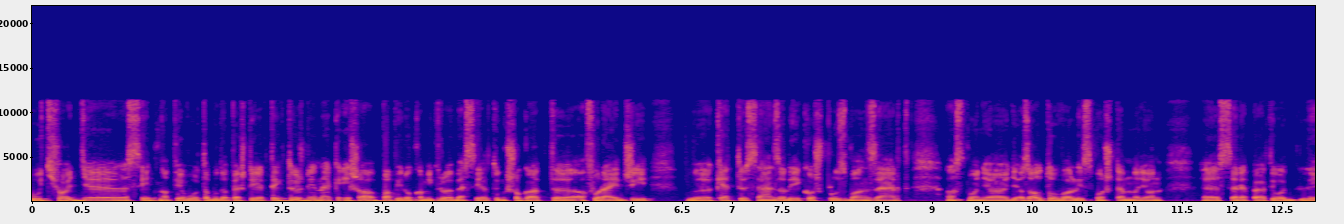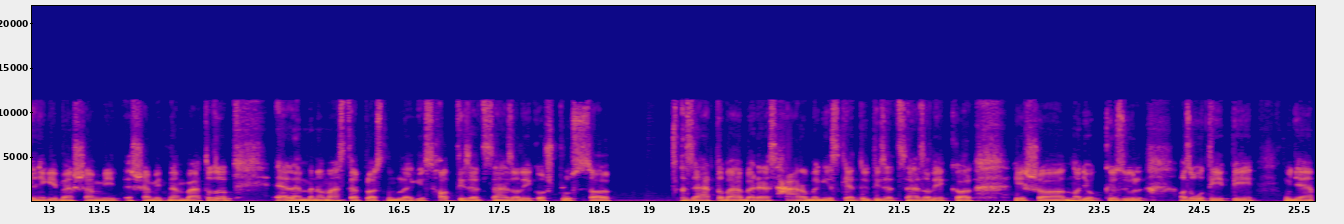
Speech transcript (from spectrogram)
Úgyhogy eh, szép napja volt a Budapest értéktősdének, és a papírok, amikről beszéltünk sokat, eh, a 4 2%-os pluszban zárt, azt mondja, hogy az autóval most nem nagyon szerepelt jól, lényegében semmi, semmit nem változott. Ellenben a Masterplus 0,6%-os plusszal zárt a Waberers 3,2%-kal, és a nagyok közül az OTP, ugye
